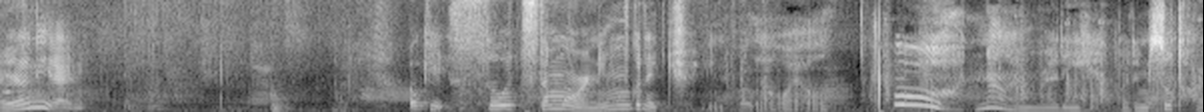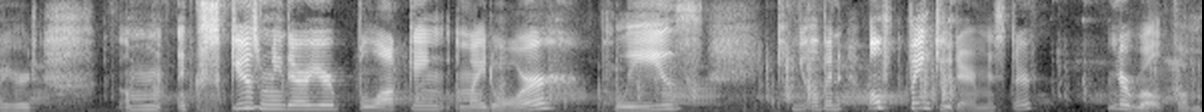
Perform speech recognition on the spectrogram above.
I don't need any. Okay, so it's the morning. I'm gonna change for a little while. Oh, now I'm ready, but I'm so tired. Um, excuse me there, you're blocking my door. Please, can you open it? Oh, thank you there, mister. You're welcome.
